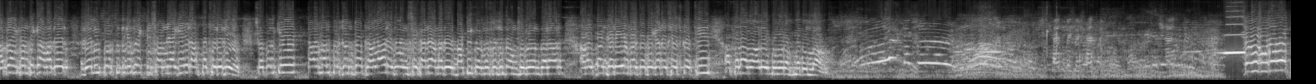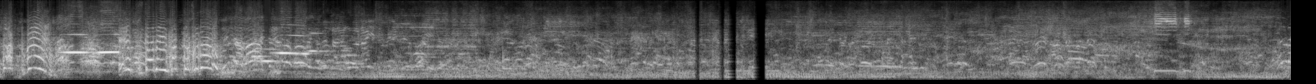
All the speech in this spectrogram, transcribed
আমরা এখান থেকে আমাদের র্যালির প্রস্তুতি নেব একটু সামনে এগিয়ে রাস্তা ছেড়ে দিয়ে। সকলকে টাউন পর্যন্ত যাওয়ার এবং সেখানে আমাদের বাকি কর্মসূচিতে অংশগ্রহণ করার আহ্বান জানিয়ে আমার কথা এখানে শেষ করছি। আসসালামু আলাইকুম রহমতুল্লাহ। শাহেদ ভাই জিন্দাবাদ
